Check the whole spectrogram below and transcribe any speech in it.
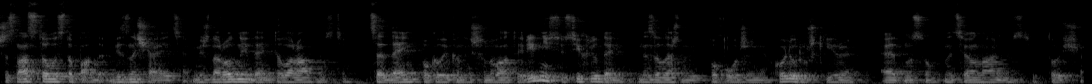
16 листопада відзначається Міжнародний день толерантності. Це день покликаний шанувати рівність усіх людей, незалежно від походження, кольору шкіри, етносу, національності тощо.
